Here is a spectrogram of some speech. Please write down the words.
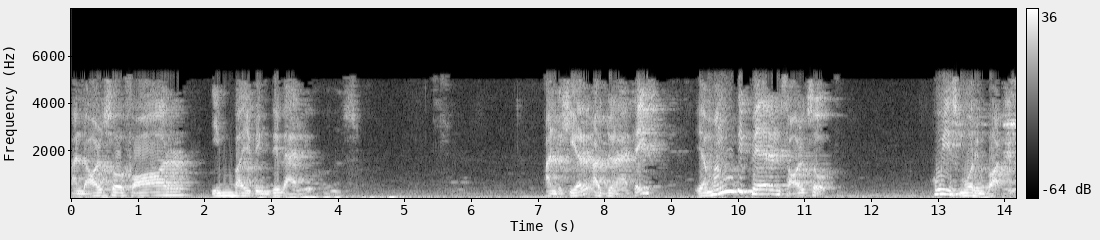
and also for imbibing the values. And here Arjuna says, among the parents also, who is more important?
